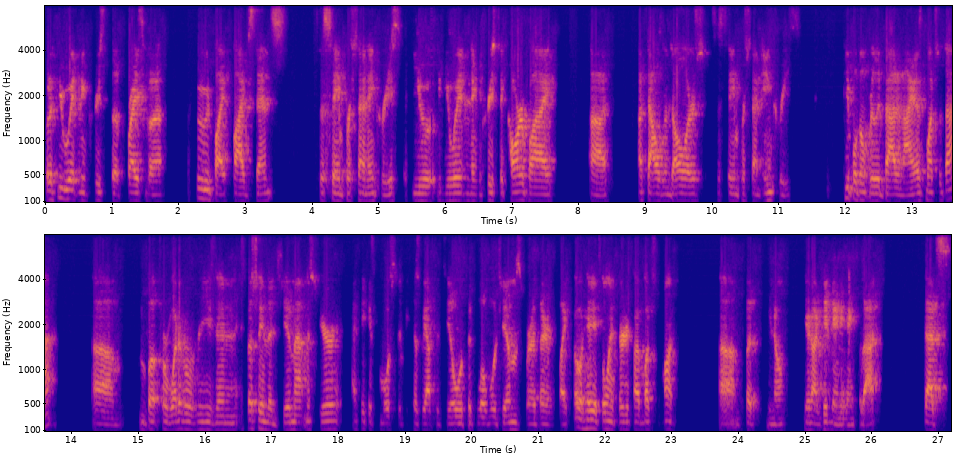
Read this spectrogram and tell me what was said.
But if you went and increased the price of a food by five cents, the same percent increase. If you if you went and increased a car by uh, a thousand dollars, it's the same percent increase. People don't really bat an eye as much at that. Um, but for whatever reason, especially in the gym atmosphere, I think it's mostly because we have to deal with the global gyms where they're like, oh, hey, it's only 35 bucks a month. Um, but, you know, you're not getting anything for that. That's,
